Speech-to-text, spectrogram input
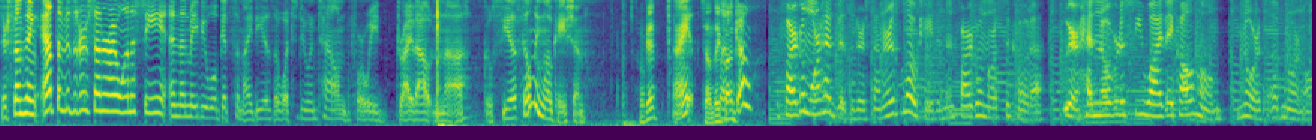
there's something at the visitor center I want to see, and then maybe we'll get some ideas of what to do in town before we drive out and uh, go see a filming location. Okay. All right. Sounds like Let's fun. go. The Fargo Moorhead Visitor Center is located in Fargo, North Dakota. We are heading over to see why they call home north of normal.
